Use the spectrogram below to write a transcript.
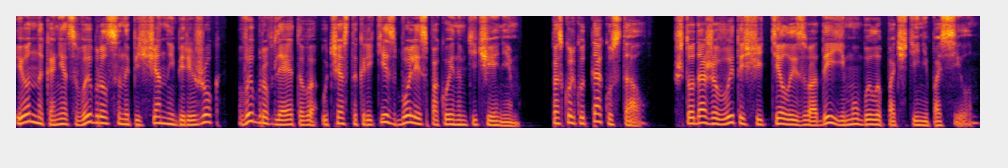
и он, наконец, выбрался на песчаный бережок, выбрав для этого участок реки с более спокойным течением, поскольку так устал, что даже вытащить тело из воды ему было почти не по силам.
